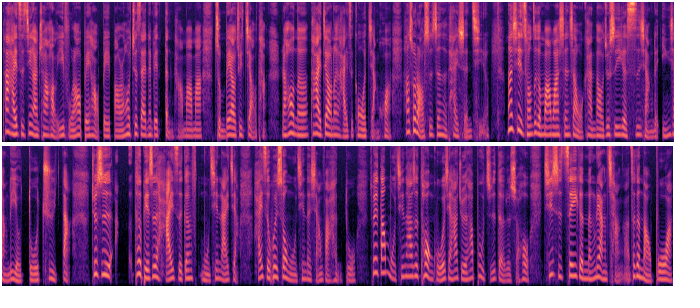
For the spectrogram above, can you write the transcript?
他孩子竟然穿好衣服，然后背好背包，然后就在那边等他妈妈，准备要去教堂。然后呢，他还叫那个孩子跟我讲话。他说：“老师真的太神奇了。”那其实从这个妈妈身上，我看到就是一个思想的影响力有多巨大，就是。特别是孩子跟母亲来讲，孩子会受母亲的想法很多，所以当母亲她是痛苦，而且她觉得她不值得的时候，其实这一个能量场啊，这个脑波啊，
